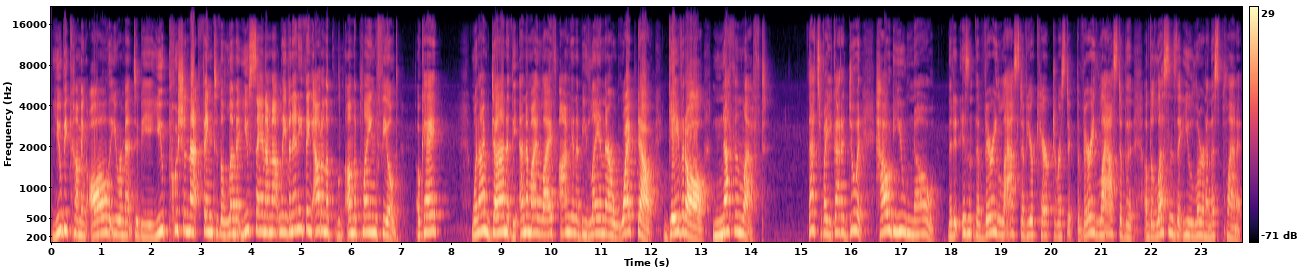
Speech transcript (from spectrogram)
you becoming all that you were meant to be, you pushing that thing to the limit, you saying I'm not leaving anything out on the on the playing field, okay? When I'm done at the end of my life, I'm going to be laying there wiped out, gave it all, nothing left. That's why you got to do it. How do you know that it isn't the very last of your characteristic, the very last of the of the lessons that you learn on this planet?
